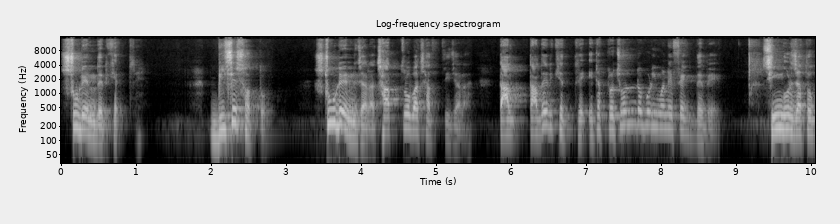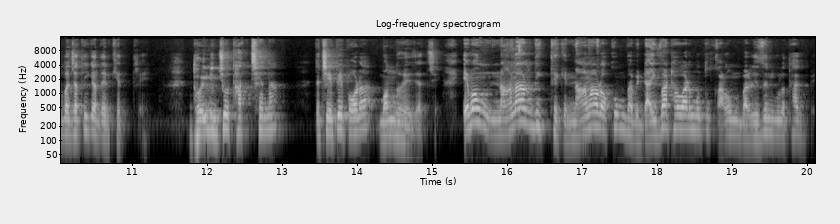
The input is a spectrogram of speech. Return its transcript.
স্টুডেন্টদের ক্ষেত্রে। বিশেষত স্টুডেন্ট যারা, ছাত্র বা ছাত্রী যারা তাদের ক্ষেত্রে এটা প্রচণ্ড পরিমাণে এফেক্ট দেবে। সিংহর জাতক বা জাতিকাদের ক্ষেত্রে। ধৈর্য থাকছে না চেপে পড়া বন্ধ হয়ে যাচ্ছে। এবং নানার দিক থেকে নানা রকমভাবে ডাইভার্ট হওয়ার মতো কারণ বা রিজনগুলো থাকবে।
